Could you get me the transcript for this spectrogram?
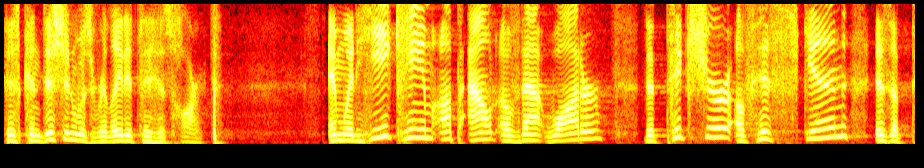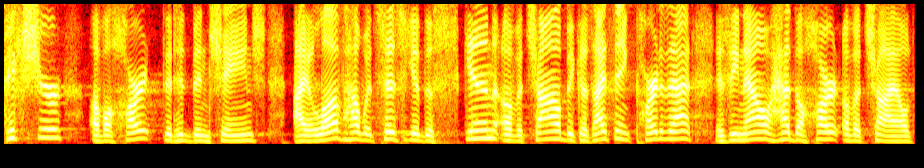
his condition was related to his heart. And when he came up out of that water, the picture of his skin is a picture of a heart that had been changed. I love how it says he had the skin of a child because I think part of that is he now had the heart of a child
